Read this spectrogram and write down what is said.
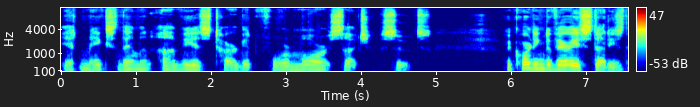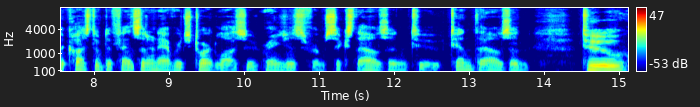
it makes them an obvious target for more such suits. According to various studies, the cost of defense in an average tort lawsuit ranges from 6000 to 10000 to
